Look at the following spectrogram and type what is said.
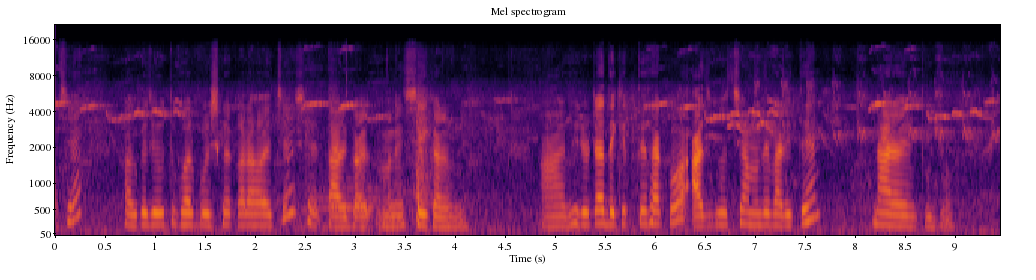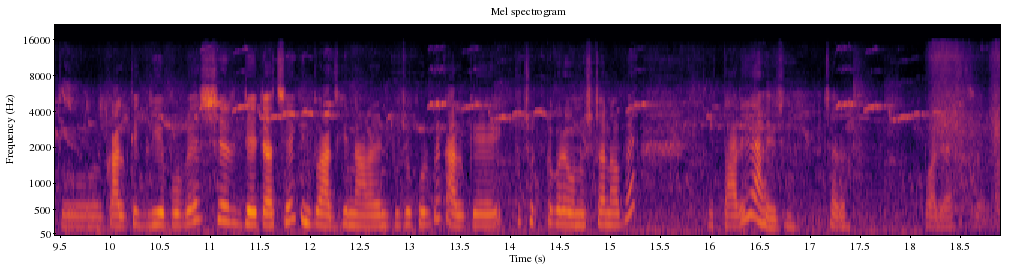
আছে। কালকে যেহেতু ঘর পরিষ্কার করা হয়েছে, সে তার মানে সেই কারণে। আর ভিডিওটা দেখতে থাকো। আজকে হচ্ছে আমাদের বাড়িতে নারায়ণ পুজো। তো কালকে গৃহপ্রবেশের ডেট আছে, কিন্তু আজকে নারায়ণ পুজো করবে, কালকে একটু ছোট্ট করে অনুষ্ঠান হবে, তো তারই আয়োজন। চলো, পরে আসছি আবার।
